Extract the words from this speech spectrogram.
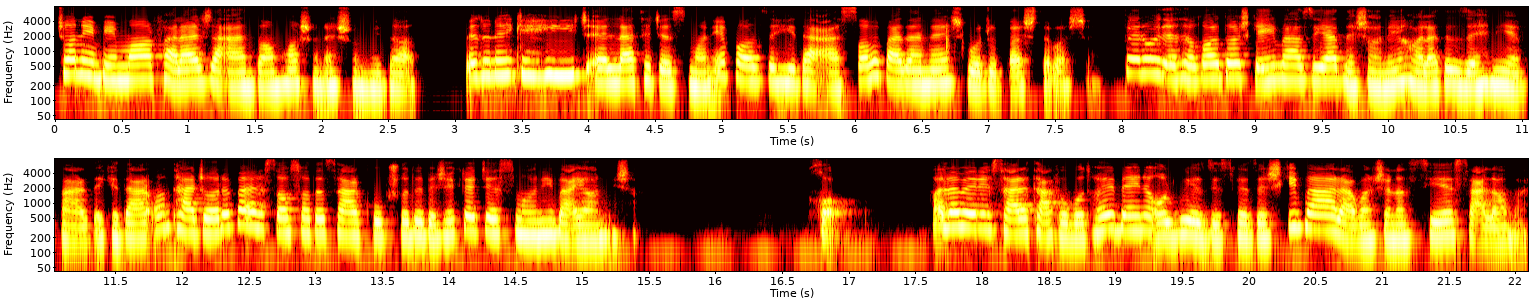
چون این بیمار فلج اندامهاش نشون می‌داد بدون اینکه هیچ علت جسمانی واضحی در اعصاب بدنش وجود داشته باشه. فروید اعتقاد داشت که این وضعیت نشانه حالت ذهنی فرده که در آن تجارب و احساسات سرکوب شده به شکل جسمانی بیان میشن. خب حالا بریم سر تفاوت‌های بین الگوی زیست پزشکی و روانشناسی سلامت.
